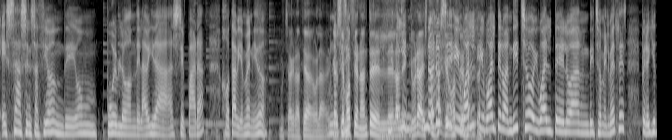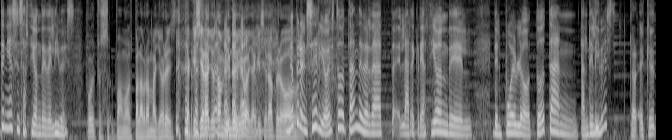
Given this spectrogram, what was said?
esa sensación de un pueblo donde la vida se para. Jota, bienvenido. Muchas gracias, hola. qué, emocionante la lectura esta. No lo sé, igual, igual te lo han dicho, igual te lo han dicho mil veces, pero yo tenía sensación de Delibes. Pues, pues, vamos, palabras mayores. Ya quisiera yo también, te digo, ya quisiera, pero... No, pero en serio, esto tan de verdad, la recreación del, del pueblo, todo tan, tan Delibes. Claro, es que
